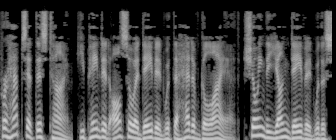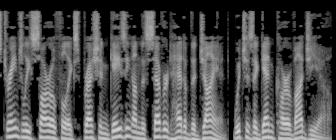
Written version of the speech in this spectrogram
Perhaps at this time, he painted also a David with the head of Goliath, showing the young David with a strangely sorrowful expression gazing on the severed head of the giant, which is again Caravaggio.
